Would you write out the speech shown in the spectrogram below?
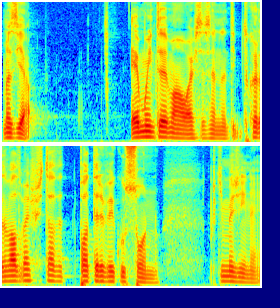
mas, já. É muito mau esta cena. Tipo, do carnaval também pode pode ter a ver com o sono. Porque imaginem,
